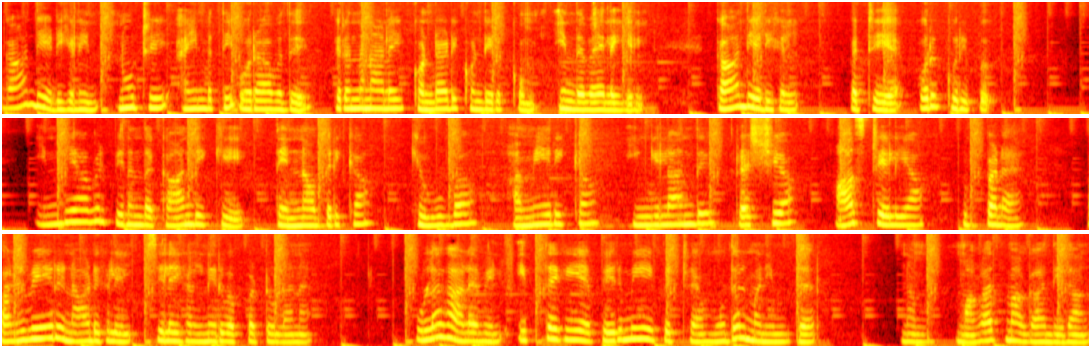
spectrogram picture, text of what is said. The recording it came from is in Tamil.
காந்தியடிகளின் நூற்றி ஐம்பத்தி ஓராவது பிறந்தநாளை கொண்டாடி கொண்டிருக்கும் இந்த வேளையில் காந்தியடிகள் பற்றிய ஒரு குறிப்பு. இந்தியாவில் பிறந்த காந்திக்கு தென்னாப்பிரிக்கா Cuba America England Russia Australia உட்பட பல்வேறு நாடுகளில் சிலைகள் நிறுவப்பட்டுள்ளன. உலக அளவில் இத்தகைய பெருமையை பெற்ற முதல் மனிதர் நம் மகாத்மா காந்தி தான்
